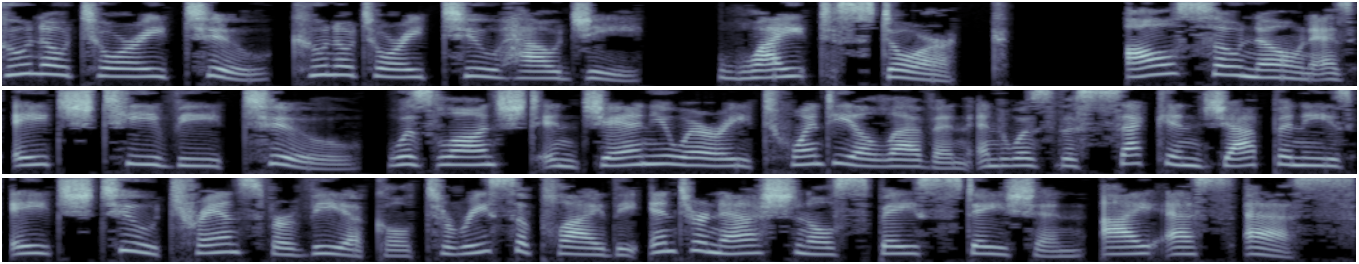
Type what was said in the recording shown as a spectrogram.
Kounotori 2 Kounotori 2 Haoji, White Stork, also known as HTV-2, was launched in January 2011 and was the second Japanese H-2 transfer vehicle to resupply the International Space Station ISS.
